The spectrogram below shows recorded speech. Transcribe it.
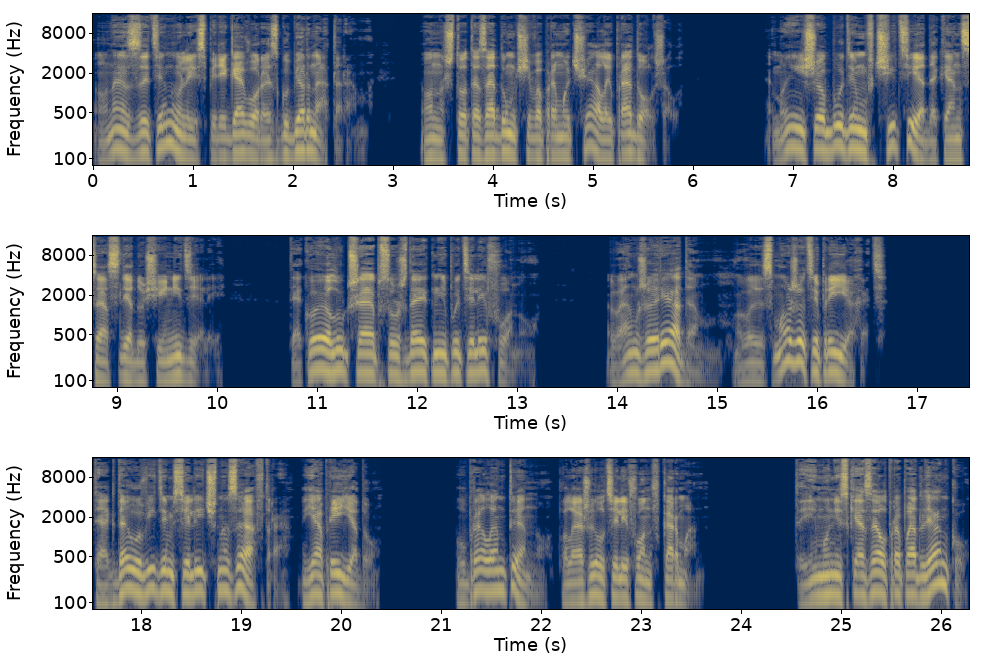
у нас затянулись переговоры с губернатором. Он что-то задумчиво промычал и продолжил. Мы еще будем в Чите до конца следующей недели. Такое лучше обсуждать не по телефону. Вам же рядом. Вы сможете приехать? Тогда увидимся лично завтра. Я приеду. Убрал антенну, положил телефон в карман. «Ты ему не сказал про подлянку?»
